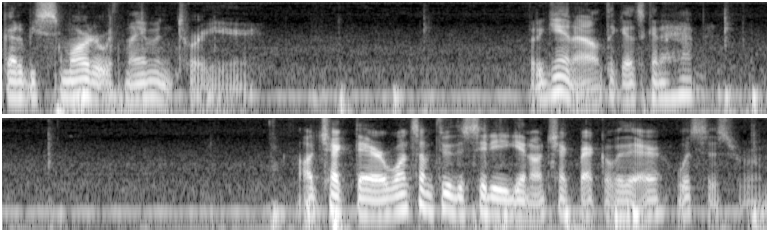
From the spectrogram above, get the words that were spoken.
Got to be smarter with my inventory here. But again, I don't think that's to happen. I'll check there. Once I'm through the city again, I'll check back over there. What's this room?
